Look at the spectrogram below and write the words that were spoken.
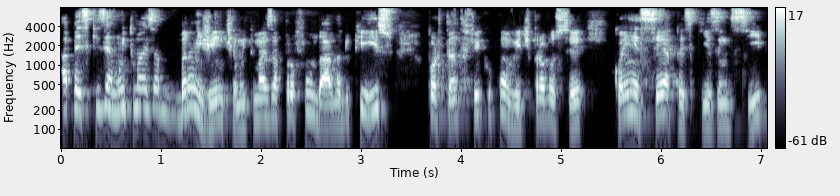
A pesquisa é muito mais abrangente, é muito mais aprofundada do que isso, portanto, fica o convite para você conhecer a pesquisa em si.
